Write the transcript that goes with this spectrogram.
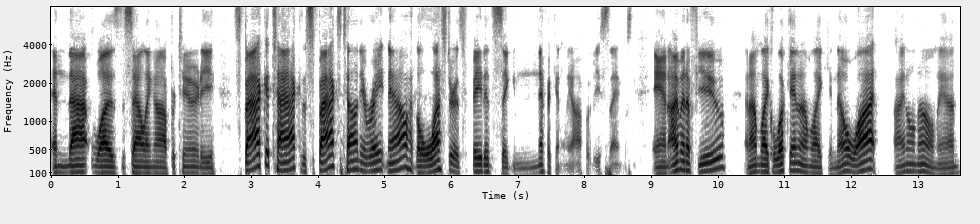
and that was the selling opportunity. SPAC attack. The SPAC's telling you right now, the luster has faded significantly off of these things. And I'm in a few, and I'm like looking, and I'm like, you know what? I don't know, man.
